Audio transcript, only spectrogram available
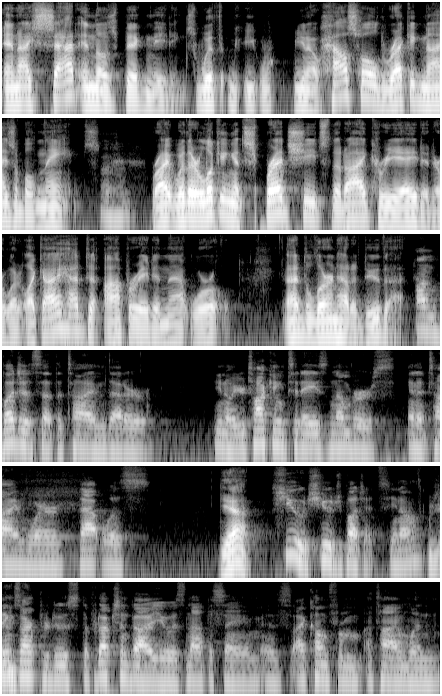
and I sat in those big meetings with you know household recognizable names mm-hmm. right where they're looking at spreadsheets that I created or what like I had to operate in that world I had to learn how to do that On budgets at the time that are, you know, you're talking today's numbers in a time where that was yeah huge, huge budgets. You know, mm-hmm. things aren't produced. The production value is not the same as I come from a time when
